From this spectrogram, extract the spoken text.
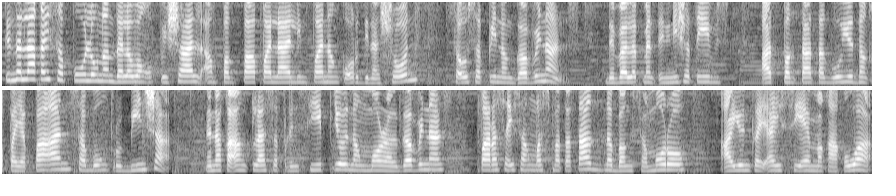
Tinalakay sa pulong ng dalawang opisyal ang pagpapalalim pa ng koordinasyon sa usapin ng governance, development initiatives at pagtataguyod ng kapayapaan sa buong probinsya na nakaangkla sa prinsipyo ng moral governance para sa isang mas matatag na bangsamoro ayon kay ICM Makakuwa.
